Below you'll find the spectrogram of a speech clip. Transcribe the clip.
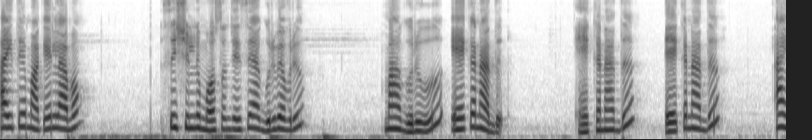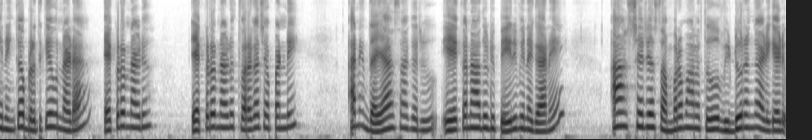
అయితే మాకేం లాభం? శిష్యుల్ని మోసం చేసే ఆ గురువెవరు? మా గురువు ఏకనాథ్. ఏకనాథ్? ఏకనాథ్? ఆయన ఇంకా బ్రతికే ఉన్నాడా? ఎక్కడున్నాడు? ఎక్కడున్నాడు? త్వరగా చెప్పండి. అని దయాసాగరు ఏకనాథుడి పేరు వినగానే ఆశ్చర్య సంభ్రమాలతో విడ్డూరంగా అడిగాడు.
